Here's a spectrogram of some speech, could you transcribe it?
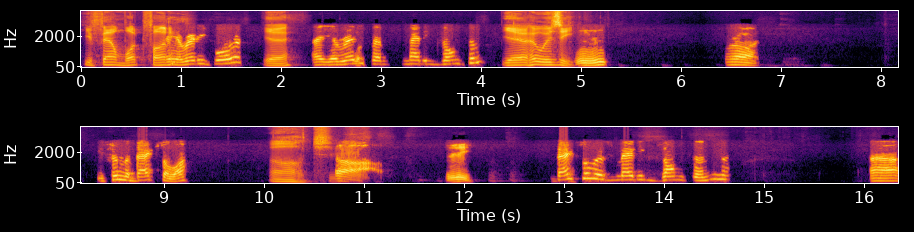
You found what phone? Are you ready for it? Yeah. Are you ready for Matty Johnson? Yeah. Who is he? hmm Right. He's from The Bachelor. Oh, gee. Oh, gee. Bachelor's Matty Johnson uh,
